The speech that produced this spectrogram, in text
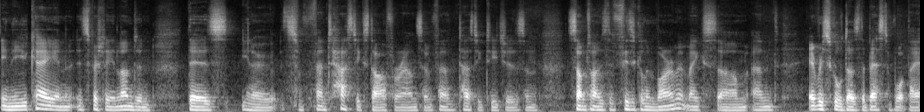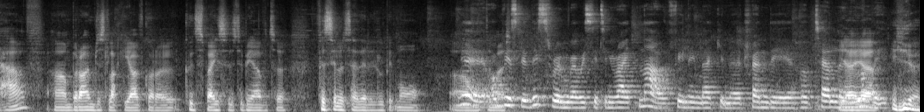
in the UK and especially in London, there's you know some fantastic staff around, some fantastic teachers, and sometimes the physical environment makes um, and every school does the best of what they have, um, but I'm just lucky I've got a good spaces to be able to facilitate it a little bit more. Um, yeah, obviously most. this room where we're sitting right now, feeling like in a trendy hotel yeah, yeah. lobby. Yeah,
